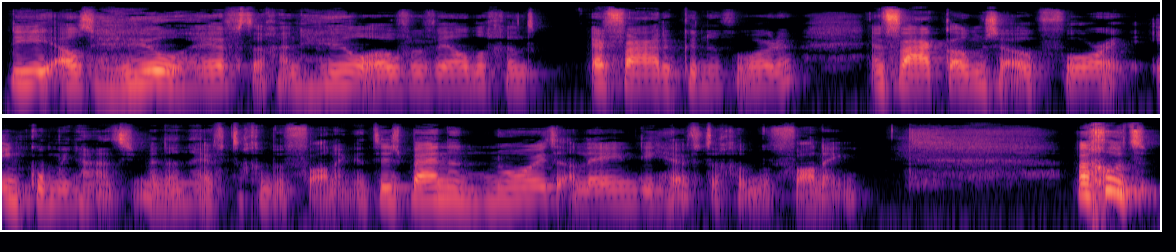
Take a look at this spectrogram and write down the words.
die als heel heftig en heel overweldigend ervaren kunnen worden. En vaak komen ze ook voor in combinatie met een heftige bevalling. Het is bijna nooit alleen die heftige bevalling. Maar goed,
